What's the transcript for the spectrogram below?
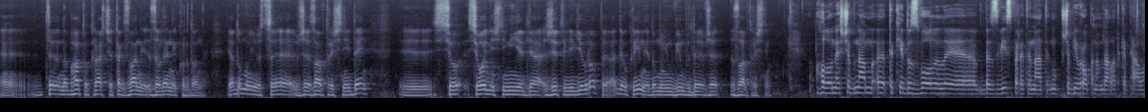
Е, Це набагато краще так звані зелені кордони. Я думаю, це вже завтрашній день. Е, Сьогоднішній він є для жителів Європи, а для України, я думаю, він буде вже завтрашнім. Головне, щоб нам е, таки дозволили безвіз перетинати, ну щоб Європа нам дала таке право.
